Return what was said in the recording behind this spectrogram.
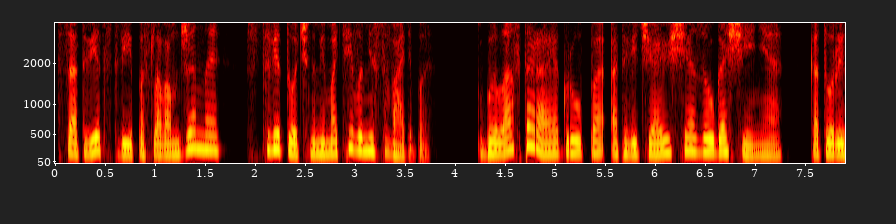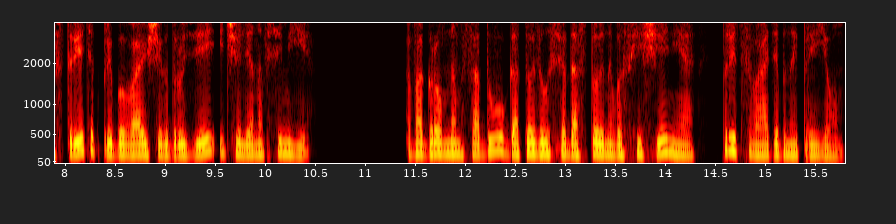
в соответствии, по словам Дженны, с цветочными мотивами свадьбы. Была вторая группа, отвечающая за угощения, которые встретят прибывающих друзей и членов семьи. В огромном саду готовился достойный восхищения предсвадебный прием.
